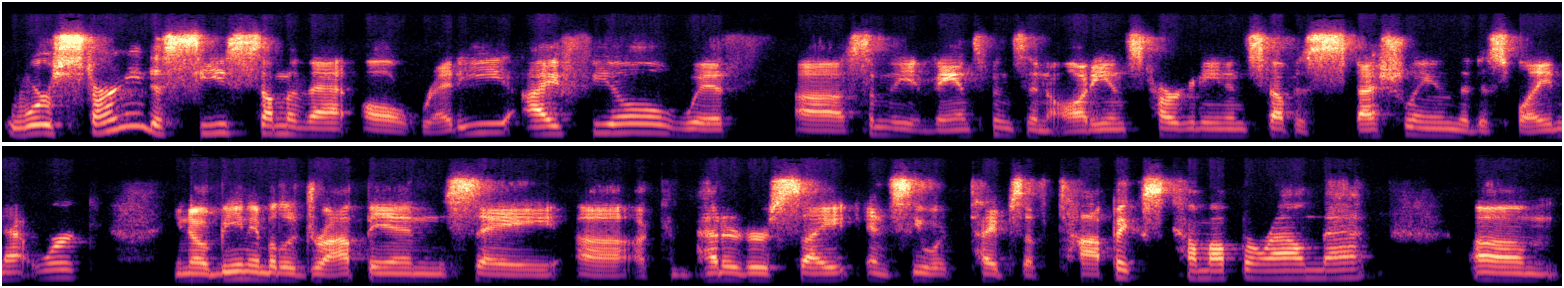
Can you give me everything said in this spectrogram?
we're starting to see some of that already, I feel, with uh, some of the advancements in audience targeting and stuff, especially in the display network. You know, being able to drop in, say, uh, a competitor site and see what types of topics come up around that. Um,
